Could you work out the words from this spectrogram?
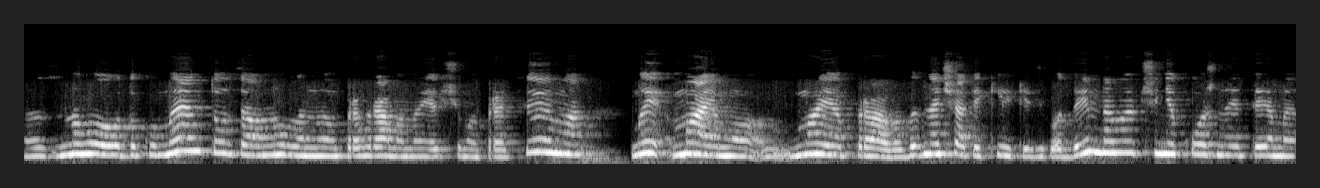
з нового документу за оновленими програмами, якщо ми працюємо, ми маємо має право визначати кількість годин на вивчення кожної теми,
